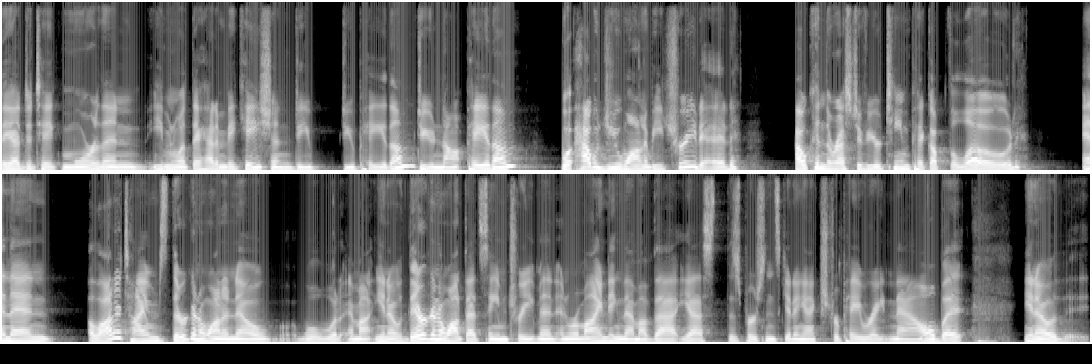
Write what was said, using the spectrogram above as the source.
They had to take more than even what they had in vacation. Do you do you pay them? Do you not pay them? What? How would you want to be treated? How can the rest of your team pick up the load? And then a lot of times they're going to want to know, well, what am I, you know, they're going to want that same treatment and reminding them of that. Yes, this person's getting extra pay right now, but, you know,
